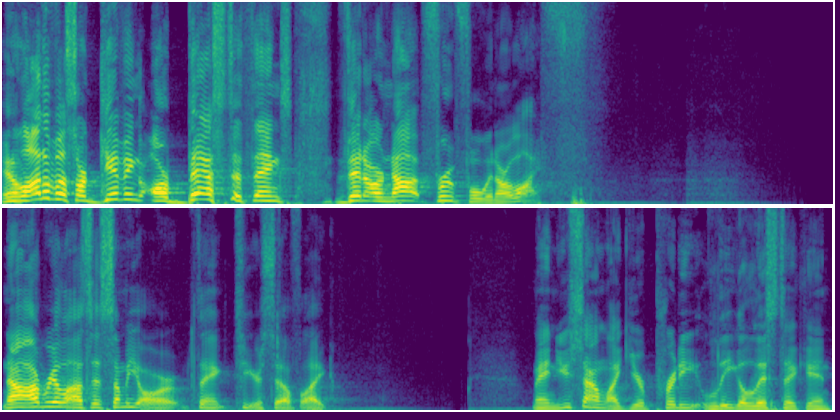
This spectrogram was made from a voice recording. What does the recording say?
And a lot of us are giving our best to things that are not fruitful in our life. Now, I realize that some of y'all think to yourself, like, man, you sound like you're pretty legalistic in,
